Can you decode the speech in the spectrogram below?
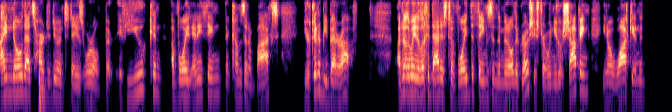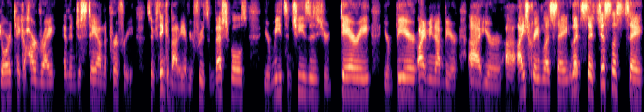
i know that's hard to do in today's world but if you can avoid anything that comes in a box you're going to be better off Another way to look at that is to avoid the things in the middle of the grocery store. When you go shopping, you know, walk in the door, take a hard right, and then just stay on the periphery. So if you think about it, you have your fruits and vegetables, your meats and cheeses, your dairy, your beer. I mean, not beer, uh, your uh, ice cream. Let's say, let's say, just let's say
